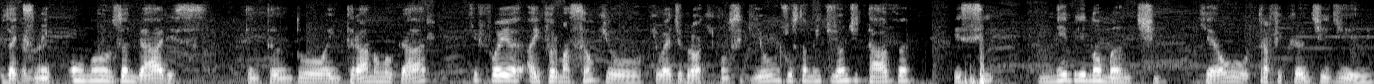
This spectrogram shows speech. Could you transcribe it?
Os X-Men estão nos hangares, tentando entrar num lugar que foi a, a, informação que o, que o Ed Brock conseguiu justamente de onde estava esse Neblinomante, que é o traficante de,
